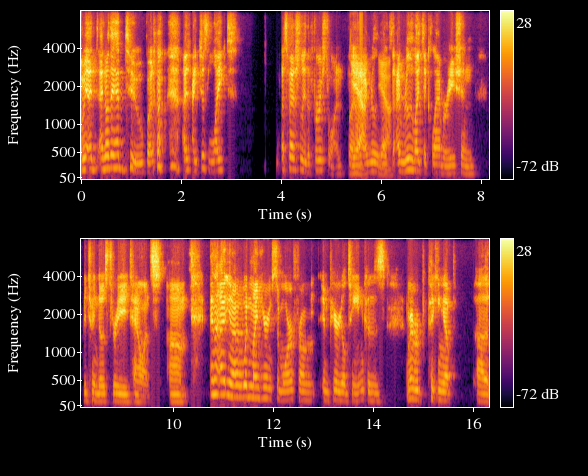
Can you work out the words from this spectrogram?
I mean, I, I know they had two, but I, I just liked, especially the first one. But Yeah, I, I really yeah. liked. I really liked the collaboration between those three talents. Um, and I, you know, I wouldn't mind hearing some more from Imperial Teen because I remember picking up uh,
